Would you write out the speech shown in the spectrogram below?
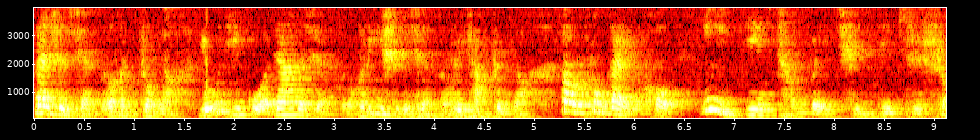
但是选择很重要，尤其国家的选择和历史的选择非常重要。到了宋代以后，《易经》成为群经之首。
